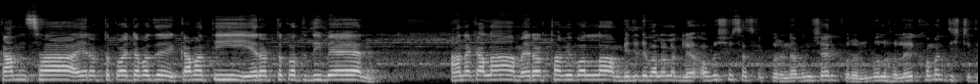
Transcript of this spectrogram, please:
কামসা এর অর্থ কয়টা বাজে? কামাতি এর অর্থ কত দিবেন? আনা কালাম, এর অর্থ আমি বললাম। ভিডিওটি ভালো লাগলে অবশ্যই সাবস্ক্রাইব করুন এবং শেয়ার করুন। ভুল হলে ক্ষমার দৃষ্টিতে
